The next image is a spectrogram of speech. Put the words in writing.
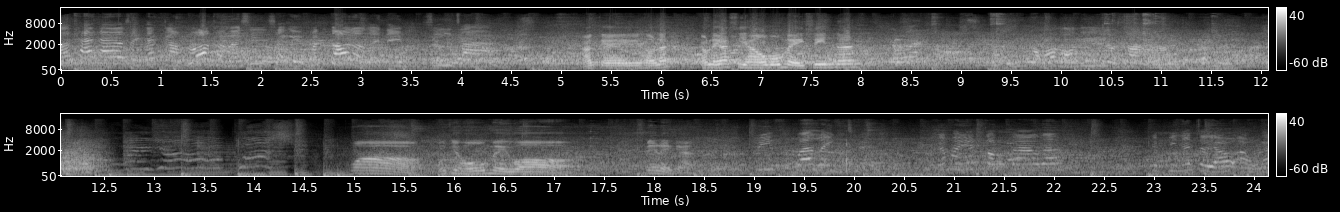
我餐餐都食得咁好，我琴日先食完麥當勞，你哋唔知咋。OK，好啦，咁你而家試下好冇味先啦。哇，好似好好味喎！咩嚟嘅？Beef Wellington，咁係一個包啦，入邊咧就有牛啦，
